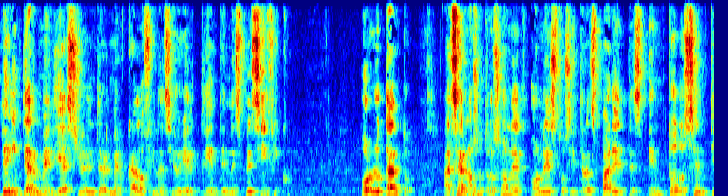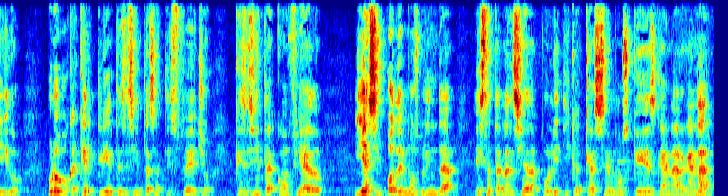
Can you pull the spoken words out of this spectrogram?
de intermediación entre el mercado financiero y el cliente en específico. Por lo tanto, al ser nosotros honestos y transparentes en todo sentido, provoca que el cliente se sienta satisfecho, que se sienta confiado y así podemos brindar esta tan ansiada política que hacemos que es ganar, ganar.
